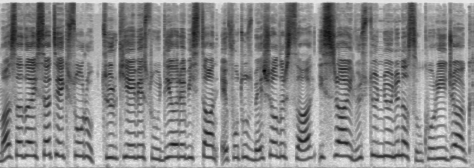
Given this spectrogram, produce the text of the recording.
Masada ise tek soru, Türkiye ve Suudi Arabistan F-35 alırsa İsrail üstünlüğünü nasıl koruyacak?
